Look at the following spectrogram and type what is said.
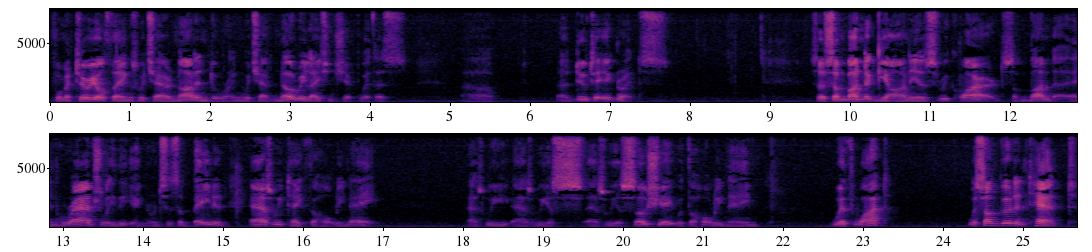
for material things which are not enduring, which have no relationship with us, uh, uh due to ignorance. So sambandha gyan is required, sambandha, and gradually the ignorance is abated as we take the holy name, as we as we as we associate with the holy name, with what with some good intent.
